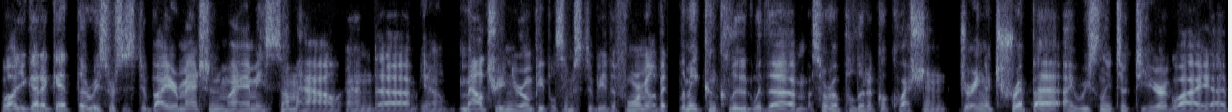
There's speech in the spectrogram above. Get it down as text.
Well, you got to get the resources to buy your mansion in Miami somehow, and uh, you know, maltreating your own people seems to be the formula. But let me conclude with um, sort of a political question. During a trip uh, I recently took to Uruguay, uh,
